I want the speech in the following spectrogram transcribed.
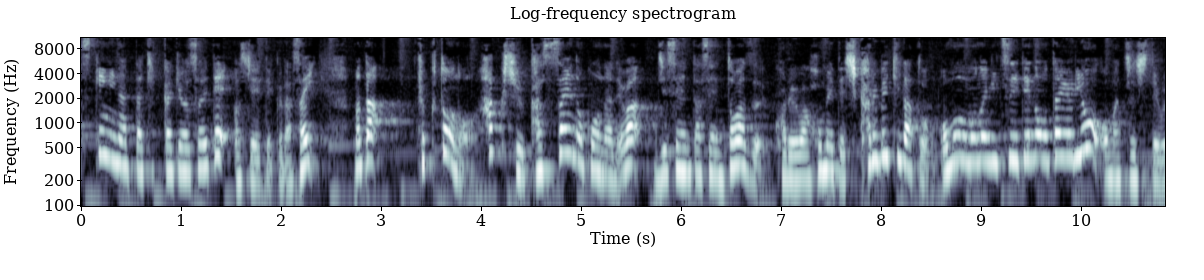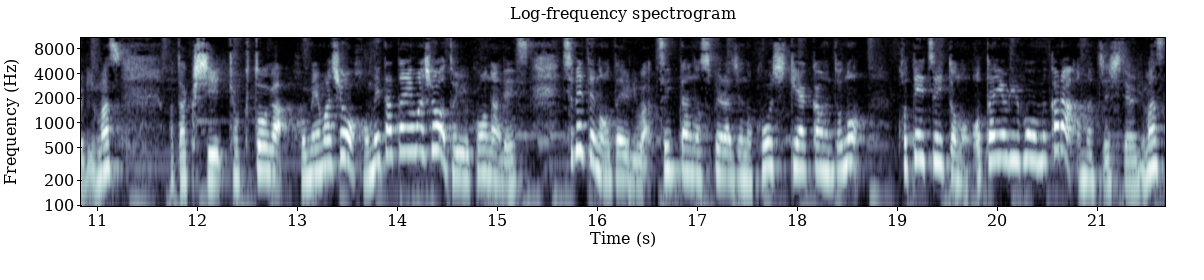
好きになったきっかけを添えて教えてください。また極東の拍手喝采のコーナーでは次戦多戦問わずこれは褒めてしかるべきだと思うものについてのお便りをお待ちしております。私極東が褒めましょう褒めたたえましょうというコーナーです。全てのお便りは Twitter のスペラジの公式アカウントの固定ツイートのお便りフォームからお待ちしております。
